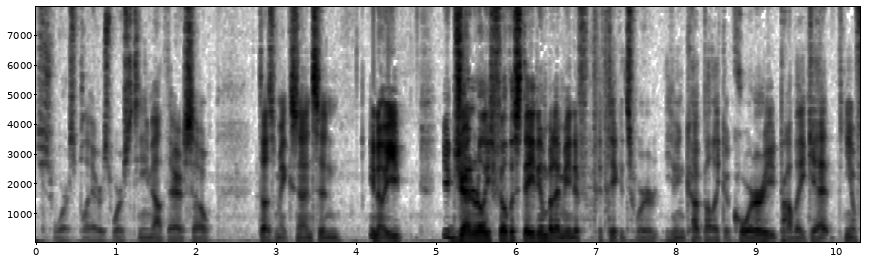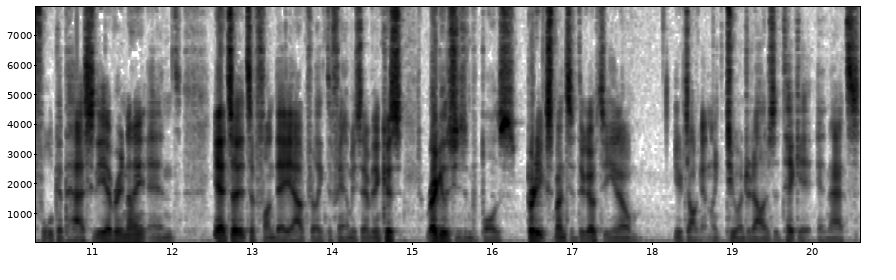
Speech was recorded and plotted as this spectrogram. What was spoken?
just worse players, worse team out there, so it does make sense. And you know, you you generally fill the stadium, but I mean, if if tickets were even cut by like a quarter, you'd probably get you know full capacity every night. And yeah, it's a it's a fun day out for like the families and everything because regular season football is pretty expensive to go to. You know, you're talking like two hundred dollars a ticket, and that's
